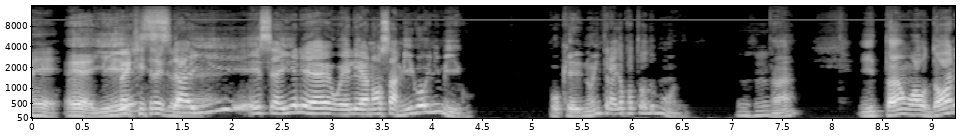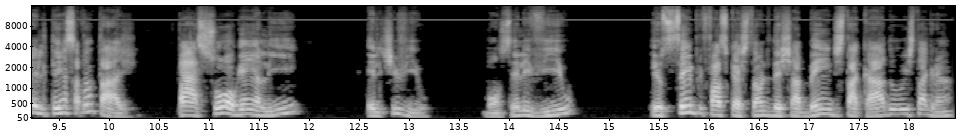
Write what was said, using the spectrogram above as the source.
É, É, e esse aí, esse aí ele é, ele é nosso amigo ou inimigo. Porque ele não entrega para todo mundo, uhum, né? Então, o outdoor ele tem essa vantagem. Passou alguém ali, ele te viu. Bom, se ele viu, eu sempre faço questão de deixar bem destacado o Instagram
